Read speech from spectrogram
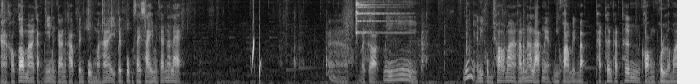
อะเขาก็มากับนี่เหมือนกันครับ เป็นปุ่มมาให้เป็นปุ่มไซส์เหมือนกันนั่นแหละอ่าแล้วก็นี่นี่อันนี้ผมชอบมากครับ น่ารักเนี่ยมีความเป็นแบบ พทเทิร์นแพทเทิร์นของผลไม้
